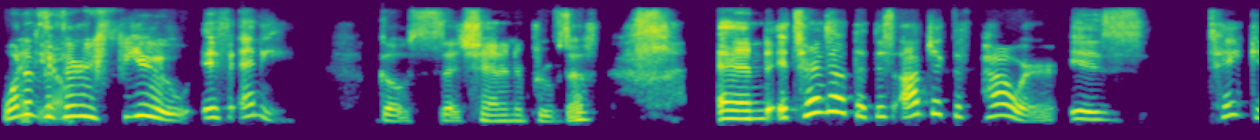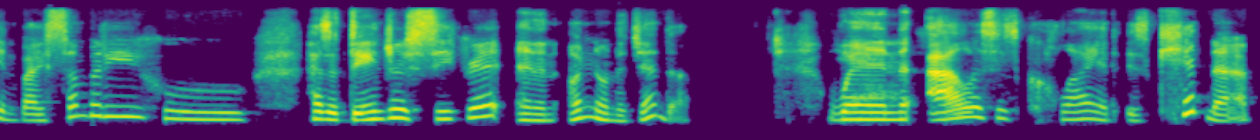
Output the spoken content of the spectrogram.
One I of the very few, if any, ghosts that Shannon approves of. And it turns out that this object of power is taken by somebody who has a dangerous secret and an unknown agenda. When Yes. Alice's client is kidnapped,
